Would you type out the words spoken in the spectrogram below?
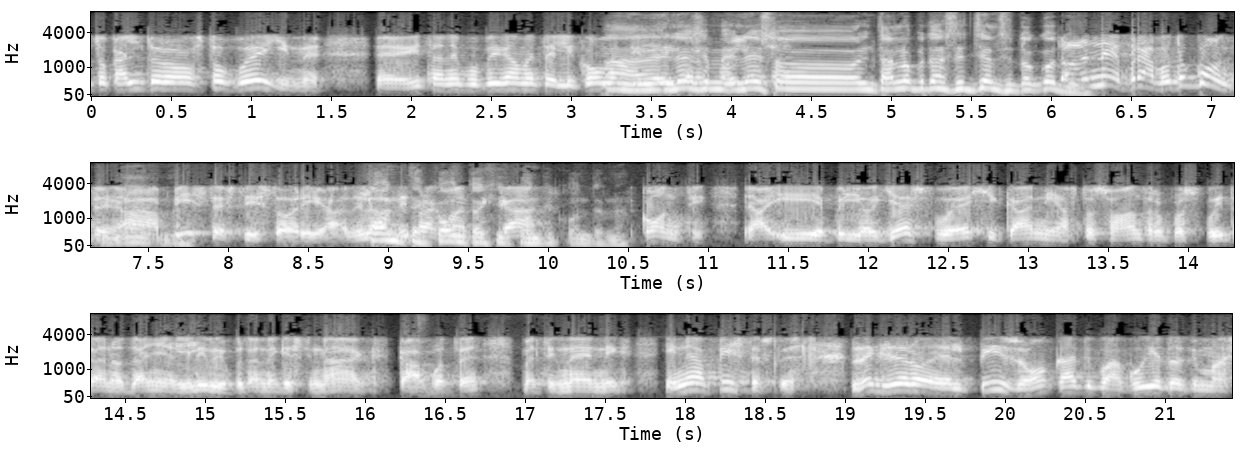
το καλύτερο αυτό που έγινε. Ε, ήταν που πήγαμε τελικό με Α, την. Λες τον Ιταλό που ήταν στην Τσέλσι, τον Κόντε. Ναι, μπράβο, τον Κόντε. Ναι, ναι. Απίστευτη ιστορία. Δηλαδή, κόντε, πραγματικά, κόντε, όχι κόντε, ναι. Κόντι. Οι επιλογές που έχει κάνει αυτός ο άνθρωπος που ήταν ο Ντάνιελ Λίβι, που ήταν και στην ΑΕΚ κάποτε με την ENIC, είναι απίστευτες. Δεν ξέρω, ελπίζω κάτι που ακούγεται ότι μας,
